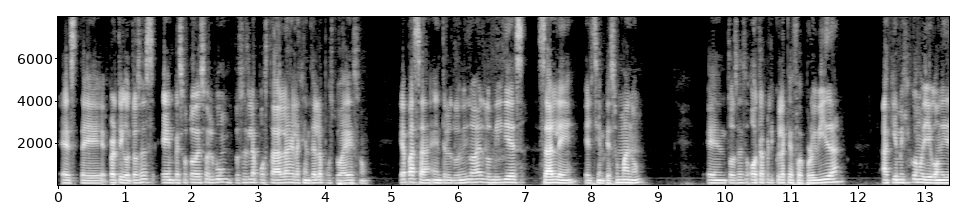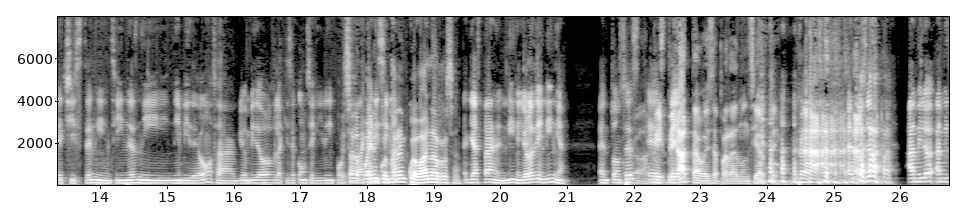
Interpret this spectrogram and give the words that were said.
Este, pero te digo, entonces empezó todo eso el boom. Entonces le apostaba, la, la gente le apostó a eso. ¿Qué pasa? Entre el 2009 y el 2010 sale El Cien Pies Humano. Entonces, otra película que fue prohibida. Aquí en México no llegó ni de chiste, ni en cines, ni, ni en video. O sea, yo en video la quise conseguir Esa importada la pueden carísima. encontrar en Cuevana, raza. Ya están en línea, yo la di en línea. Entonces, Ah, Es este, pirata, güey, esa para denunciarte. entonces, a mí, lo- a mí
